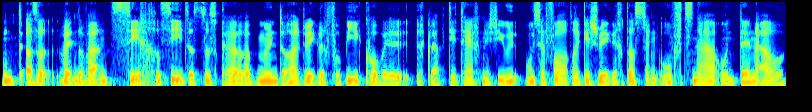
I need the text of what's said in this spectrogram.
Und also, wenn ihr wollt sicher sein, dass das gehört, müsst ihr halt wirklich vorbeikommen, weil ich glaube, die technische Herausforderung ist wirklich, das dann aufzunehmen und dann auch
